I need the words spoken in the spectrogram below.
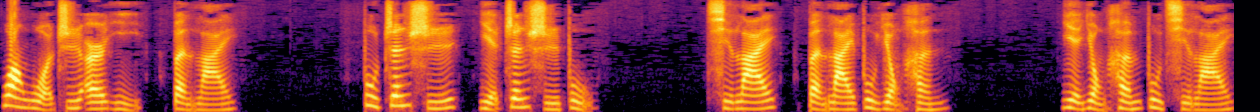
妄我执而已，本来不真实。也真实不起来，本来不永恒，也永恒不起来。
